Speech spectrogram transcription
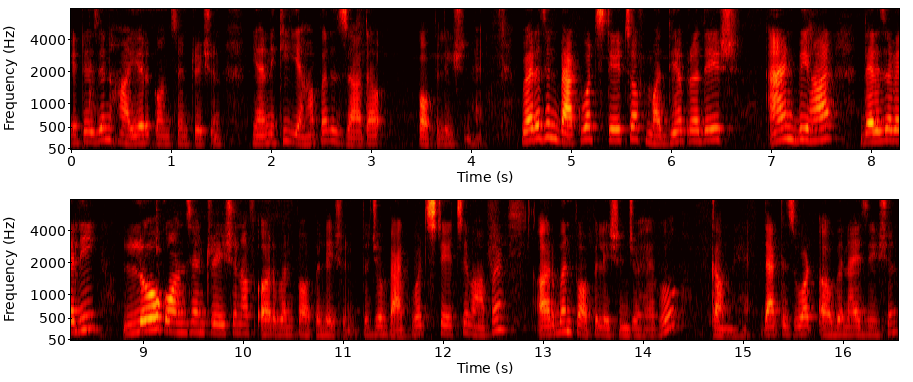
it is in higher concentration यानी कि यहाँ पर ज़्यादा पॉपुलेशन है। Where is in backward states of Madhya Pradesh And Bihar there is a very low concentration of urban population तो जो बैकवर्ड स्टेट्स है वहाँ पर अर्बन पॉपुलेशन जो है वो कम है that is what urbanization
